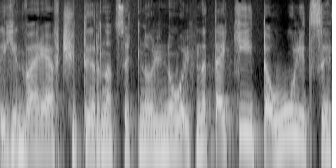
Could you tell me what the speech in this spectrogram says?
января в 14.00 на такие-то улицы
